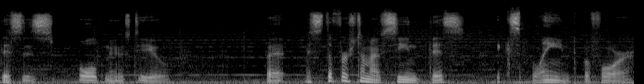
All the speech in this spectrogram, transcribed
this is old news to you. But this is the first time I've seen this explained before.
